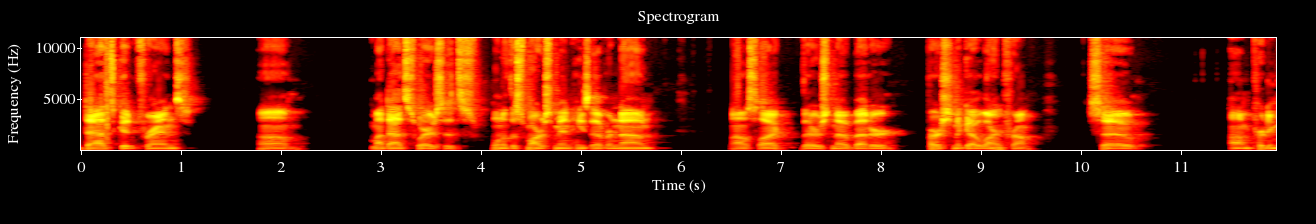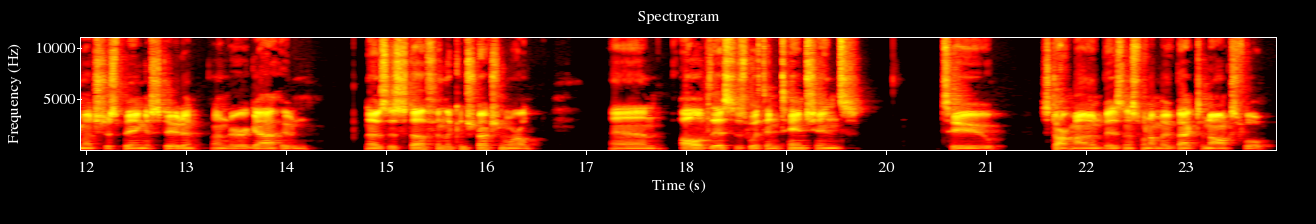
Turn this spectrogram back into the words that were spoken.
dad's good friends. Um, my dad swears it's one of the smartest men he's ever known. I was like, there's no better person to go learn from. So I'm pretty much just being a student under a guy who knows his stuff in the construction world. And all of this is with intentions to start my own business when I move back to Knoxville.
